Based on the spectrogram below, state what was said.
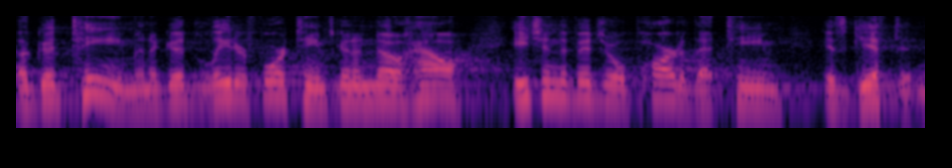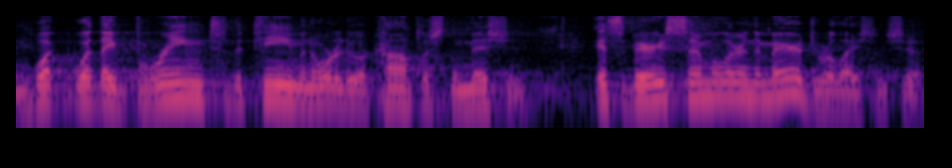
a good team and a good leader for team is going to know how each individual part of that team is gifted and what, what they bring to the team in order to accomplish the mission. It's very similar in the marriage relationship.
